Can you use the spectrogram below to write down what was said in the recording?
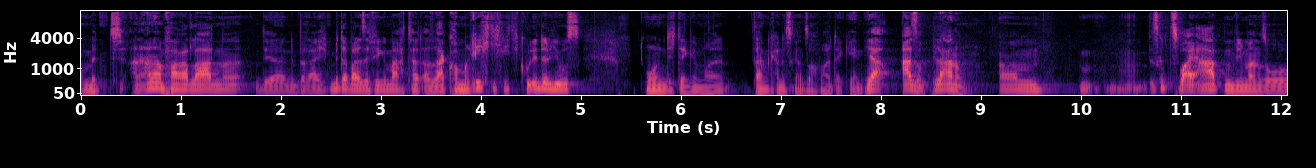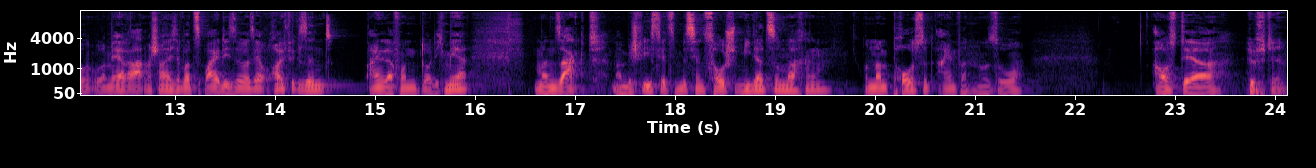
mit einem anderen Fahrradladen, der in dem Bereich Mitarbeiter sehr viel gemacht hat. Also da kommen richtig, richtig coole Interviews. Und ich denke mal, dann kann das Ganze auch weitergehen. Ja, also Planung. Ähm, es gibt zwei Arten, wie man so, oder mehrere Arten wahrscheinlich, aber zwei, die so sehr häufig sind. Eine davon deutlich mehr. Man sagt, man beschließt jetzt ein bisschen Social Media zu machen und man postet einfach nur so aus der Hüfte.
